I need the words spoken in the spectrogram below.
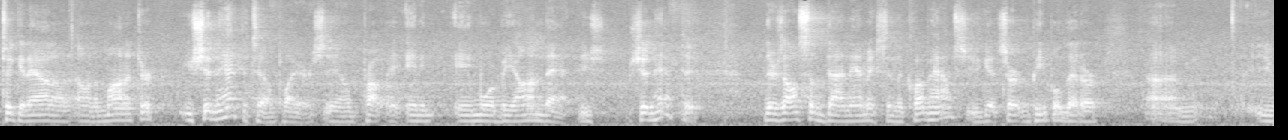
took it out on, on a monitor. You shouldn't have to tell players, you know, probably any any more beyond that. You sh- shouldn't have to. There's also dynamics in the clubhouse. You get certain people that are. Um, you,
